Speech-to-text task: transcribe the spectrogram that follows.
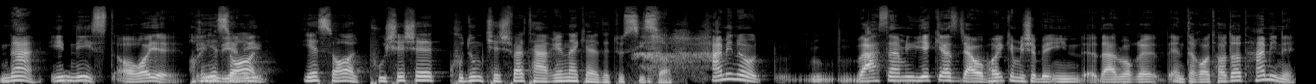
نه این نیست. آقای آخه یه سوال. یه سوال پوشش کدوم کشور تغییر نکرده تو سی سال؟ همینو بحث همین یکی از جوابهایی که میشه به این در واقع انتقادها داد همینه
